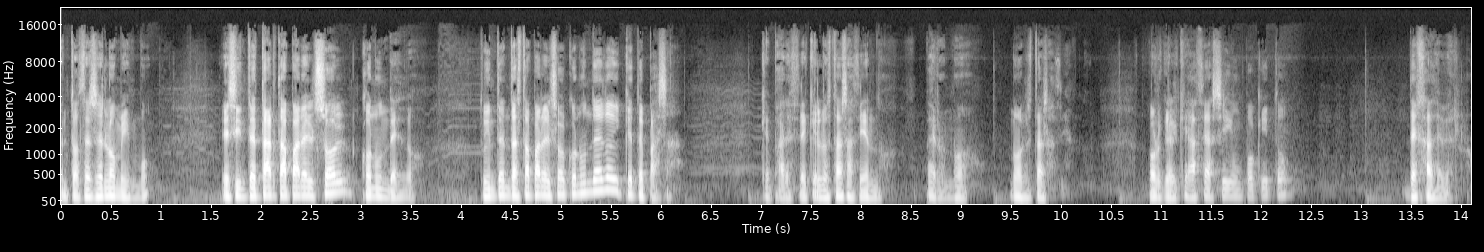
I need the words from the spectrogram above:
Entonces es lo mismo. Es intentar tapar el sol con un dedo. Tú intentas tapar el sol con un dedo y ¿qué te pasa? Que parece que lo estás haciendo, pero no, no lo estás haciendo. Porque el que hace así un poquito, deja de verlo,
